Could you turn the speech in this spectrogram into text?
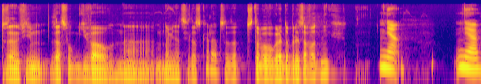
czy ten film zasługiwał na nominację do Oscara? Czy to, czy to był w ogóle dobry zawodnik? Nie. Nie.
